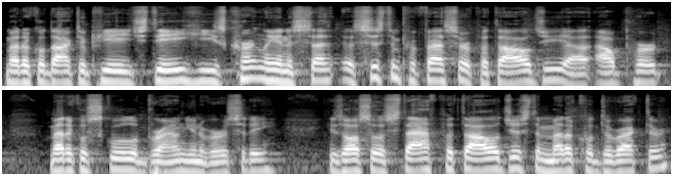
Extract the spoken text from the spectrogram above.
medical doctor, PhD. He's currently an ass assistant professor of pathology at Alpert Medical School of Brown University. He's also a staff pathologist and medical director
